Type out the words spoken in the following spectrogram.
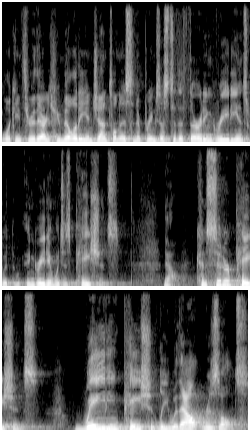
looking through there, humility and gentleness, and it brings us to the third ingredients with, ingredient, which is patience. Now, consider patience, waiting patiently without results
